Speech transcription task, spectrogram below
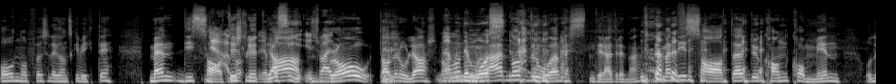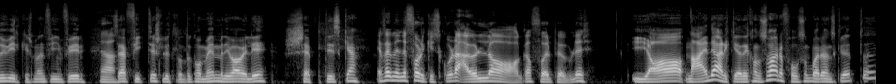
ordenoppførsel er ganske viktig. Men de sa til slutt Ja, si- bro, ta det rolig. Lars. Nå, Nei, nå, må jeg, nå dro jeg nesten til deg i trynet. Men de sa at du kan komme inn, og du virker som en fin fyr. Ja. Så jeg fikk til slutt lov til å komme inn, men de var veldig skeptiske. Jeg mener Folkeskole er jo laga for pøbler. Ja, Nei, det er det ikke. Det kan også være folk som bare ønsker et eh,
